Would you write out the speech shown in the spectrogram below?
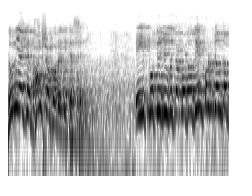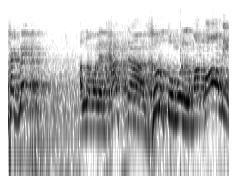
দুনিয়াকে ধ্বংস করে দিতেছে। এই প্রতিযোগিতা কতদিন পর্যন্ত থাকবে? আল্লাহ বলেন, হাত্তা জুরতুমুল মাকাবি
